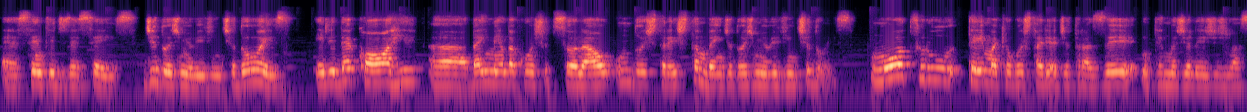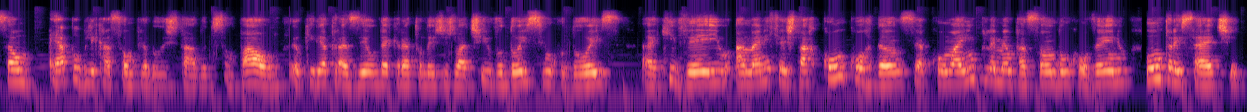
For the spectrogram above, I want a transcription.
é, 116 de 2022 ele decorre uh, da emenda constitucional 123 também de 2022. Um outro tema que eu gostaria de trazer em termos de legislação é a publicação pelo Estado de São Paulo. Eu queria trazer o decreto legislativo 252 uh, que veio a manifestar concordância com a implementação de um convênio 137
